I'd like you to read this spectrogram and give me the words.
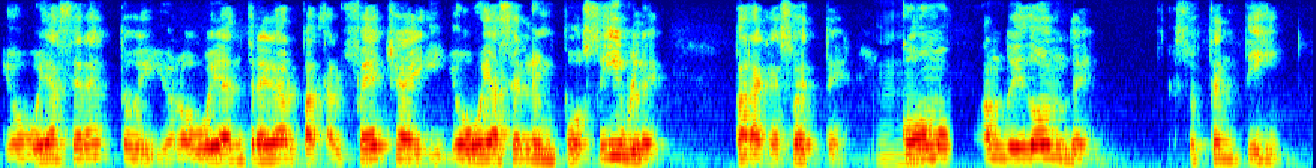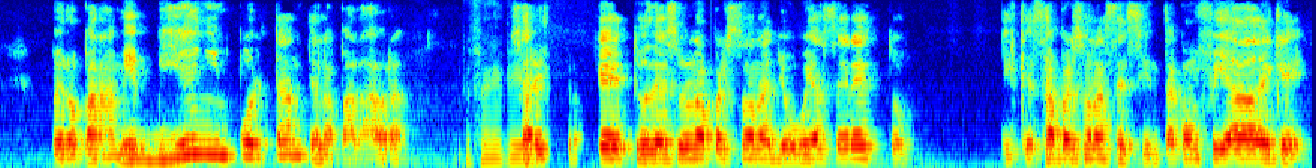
yo voy a hacer esto y yo lo voy a entregar para tal fecha y yo voy a hacer lo imposible para que eso esté? ¿Cómo, cuándo y dónde? Eso está en ti. Pero para mí es bien importante la palabra. O Definitivo. sea, yo creo que tú decir a una persona, yo voy a hacer esto, y que esa persona se sienta confiada de que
